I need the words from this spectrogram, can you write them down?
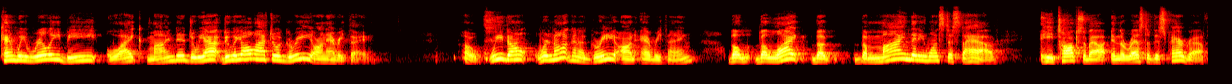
Can we really be like minded? Do we, do we all have to agree on everything? We don't, we're not going to agree on everything. The, the like, the, the mind that he wants us to have, he talks about in the rest of this paragraph.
